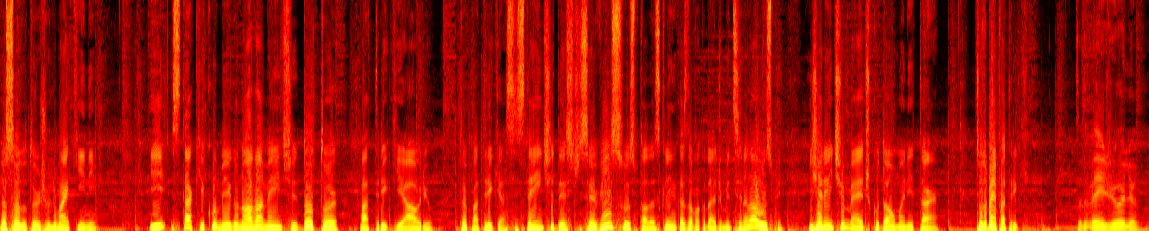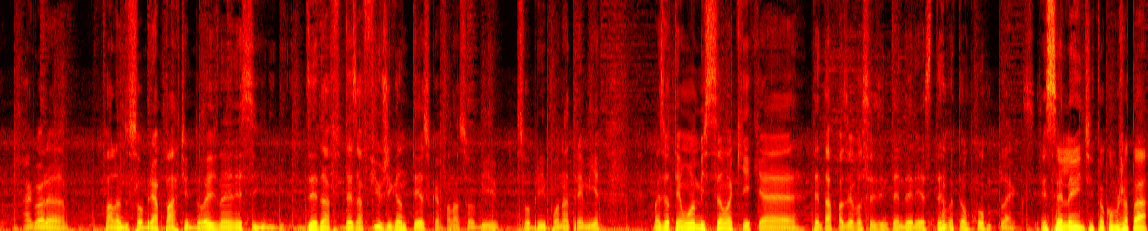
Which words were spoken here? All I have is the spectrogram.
Eu sou o Dr. Júlio Marchini e está aqui comigo novamente Dr. Patrick Áureo. Dr. Patrick é assistente deste serviço, Hospital das Clínicas da Faculdade de Medicina da USP e gerente médico da Humanitar. Tudo bem, Patrick? Tudo bem, Júlio. Agora falando sobre a parte 2, né, nesse desafio gigantesco que é falar sobre, sobre hiponatremia. Mas eu tenho uma missão aqui que é tentar fazer vocês entenderem esse tema tão complexo. Excelente. Então, como já tá,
